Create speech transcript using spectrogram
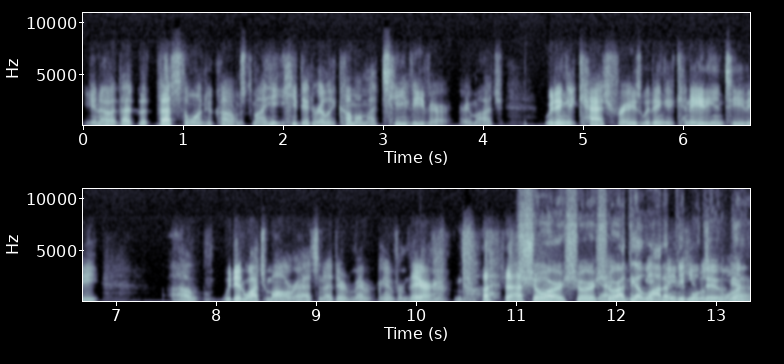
You know, that, that that's the one who comes to mind. He he didn't really come on my TV very, very much. We didn't get catchphrase. We didn't get Canadian TV. Uh, we did watch Mallrats, and I didn't remember him from there. but uh, sure, sure, yeah, sure. I think a lot of he people do. Yeah.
